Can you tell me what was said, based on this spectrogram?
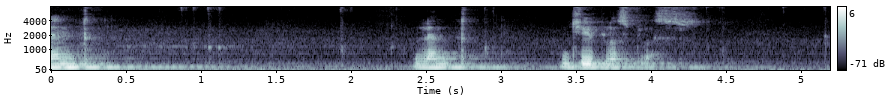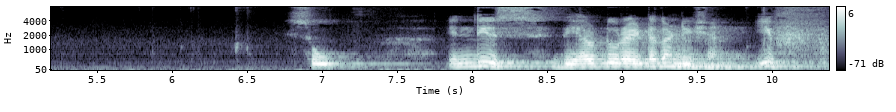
length length plus so in this we have to write a condition. If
